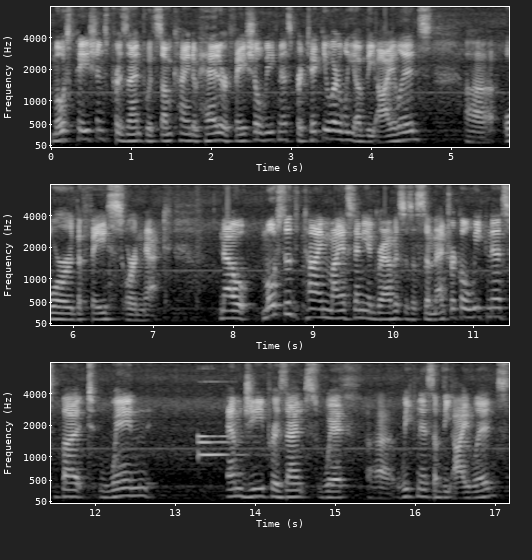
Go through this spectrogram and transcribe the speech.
Most patients present with some kind of head or facial weakness, particularly of the eyelids uh, or the face or neck. Now, most of the time, myasthenia gravis is a symmetrical weakness, but when MG presents with uh, weakness of the eyelids,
